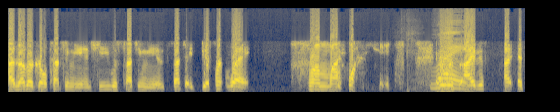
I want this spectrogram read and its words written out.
another girl touching me, and she was touching me in such a different way from my wife. It Right. was, I just, I, it's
